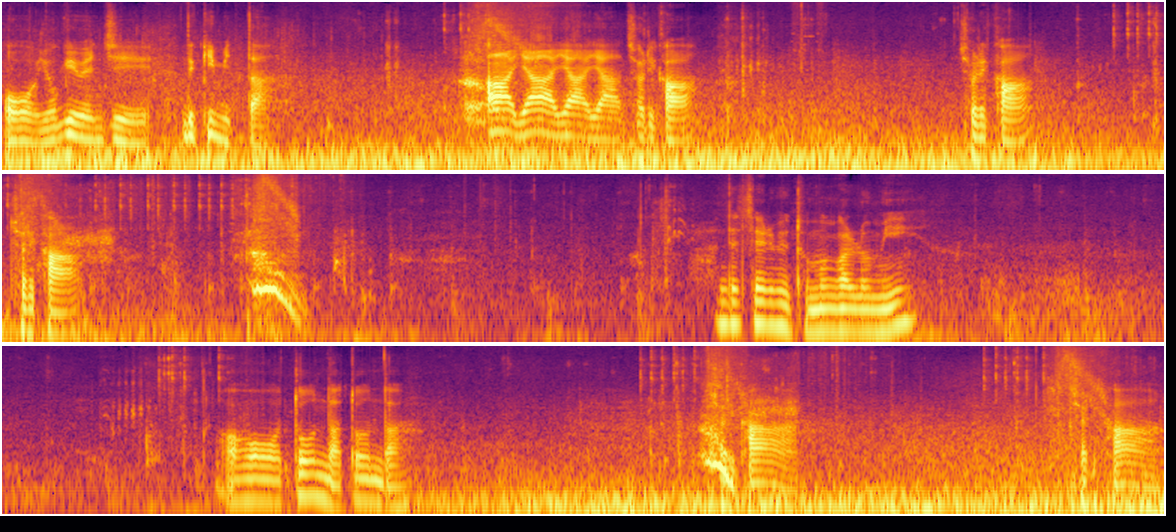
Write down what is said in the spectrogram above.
어, 여기 왠지 느낌 있다. 아, 야, 야, 야, 저리 가. 저리 가. 저리 가. 한 대 때리면 도망갈 놈이. 어, 또 온다, 또 온다. 저리 가. 저리 가.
